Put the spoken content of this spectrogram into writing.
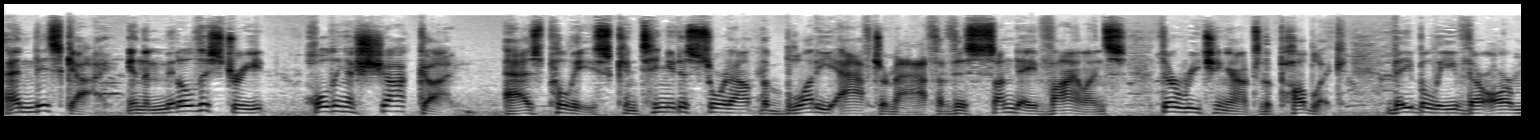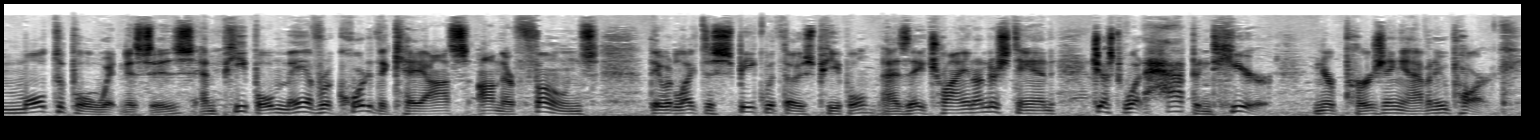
And this guy in the middle of the street holding a shotgun. As police continue to sort out the bloody aftermath of this Sunday violence, they're reaching out to the public. They believe there are multiple witnesses and people may have recorded the chaos on their phones. They would like to speak with those people as they try and understand just what happened here near Pershing Avenue Park.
